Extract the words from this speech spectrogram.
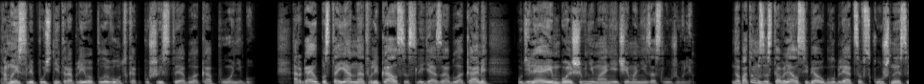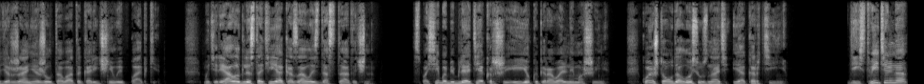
А мысли пусть неторопливо плывут, как пушистые облака по небу. Аргайл постоянно отвлекался, следя за облаками, уделяя им больше внимания, чем они заслуживали. Но потом заставлял себя углубляться в скучное содержание желтовато-коричневой папки. Материала для статьи оказалось достаточно. Спасибо библиотекарше и ее копировальной машине. Кое-что удалось узнать и о картине. Действительно,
